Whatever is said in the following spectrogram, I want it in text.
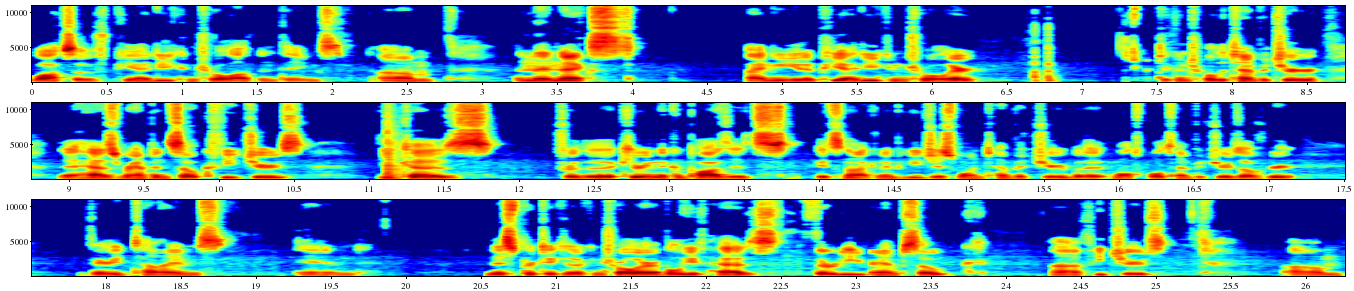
lots of PID control up and things. Um, and then next, I need a PID controller to control the temperature that has ramp and soak features because for the curing the composites, it's not going to be just one temperature, but multiple temperatures over varied times. And this particular controller, I believe, has 30 ramp soak uh, features. Um,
